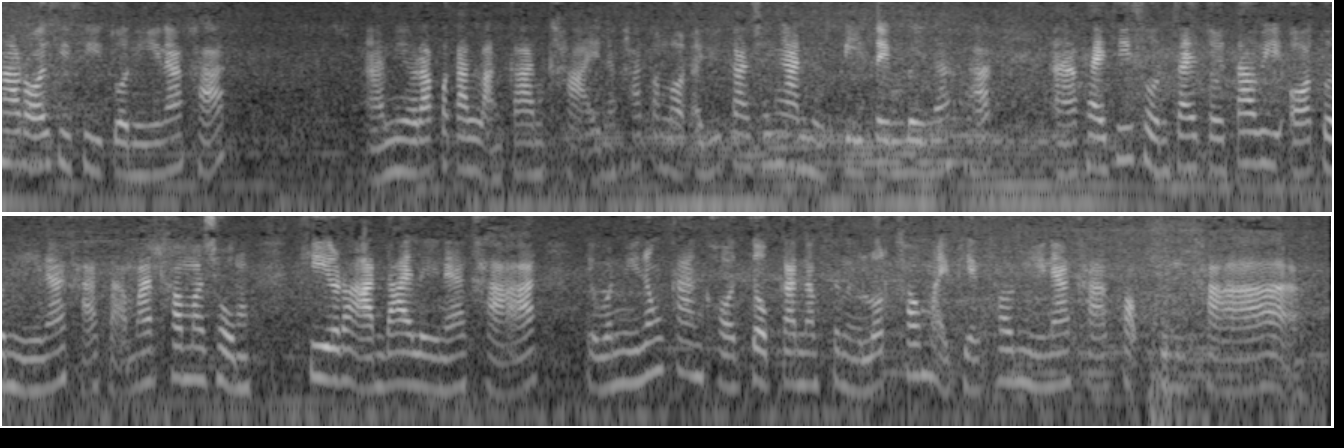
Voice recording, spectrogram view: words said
1,500ซีซีตัวนี้นะคะ มีรับประกันหลังการขายนะคะ ตลอดอายุการใช้งาน 1 ปีเต็มเลยนะคะใครที่สนใจโตโยต้าวีออตัวนี้นะคะ สามารถเข้ามาชมที่ร้านได้เลยนะคะ เดี๋ยววันนี้ต้องการขอจบการนำเสนอรถเข้าใหม่เพียงเท่านี้นะคะ ขอบคุณค่ะ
